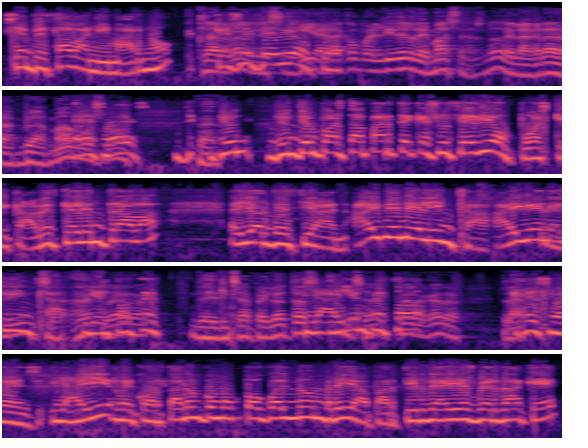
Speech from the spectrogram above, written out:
se empezaba a animar, ¿no? Claro, ¿Qué sucedió? era como el líder de masas, ¿no? De la grada, en plan, vamos. Eso es. De, un, de un tiempo a esta parte, ¿qué sucedió? Pues que cada vez que él entraba, ellos decían, ahí viene el hincha, ahí viene el, hincha. Ah, y entonces... De hincha pelotas. Y ahí empezó... Eso es. Y ahí recortaron como un poco el nombre y a partir de ahí es verdad que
